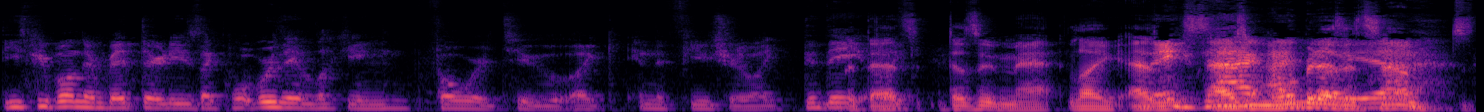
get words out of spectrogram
these people in their mid thirties, like what were they looking forward to, like in the future? Like did they? But that's like, does it matter? Like as Exact- as morbid as it yeah. sounds,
